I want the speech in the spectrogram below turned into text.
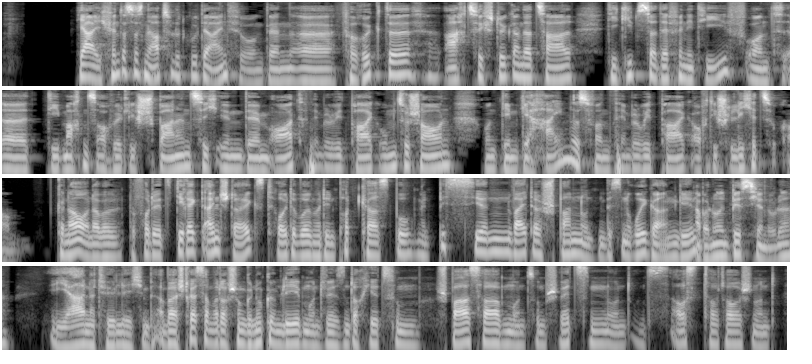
Ja, ich finde, das ist eine absolut gute Einführung, denn äh, verrückte 80 Stück an der Zahl, die gibt's da definitiv und äh, die machen es auch wirklich spannend, sich in dem Ort Thimbleweed Park umzuschauen und dem Geheimnis von Thimbleweed Park auf die Schliche zu kommen. Genau, und aber bevor du jetzt direkt einsteigst, heute wollen wir den Podcastbogen ein bisschen weiter spannen und ein bisschen ruhiger angehen. Aber nur ein bisschen, oder? Ja, natürlich. Aber Stress haben wir doch schon genug im Leben und wir sind doch hier zum Spaß haben und zum Schwätzen und uns austauschen und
